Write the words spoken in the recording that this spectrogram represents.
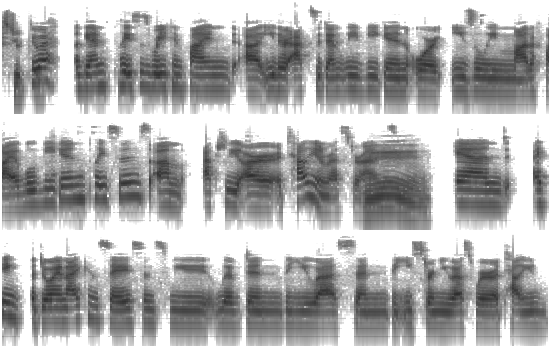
Street Do food. I, again places where you can find uh, either accidentally vegan or easily modifiable vegan places. Um, actually, are Italian restaurants. Mm. And I think Joy and I can say, since we lived in the U.S. and the Eastern U.S., where Italian,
